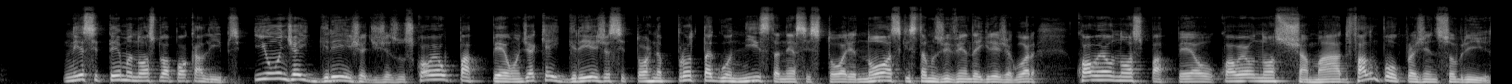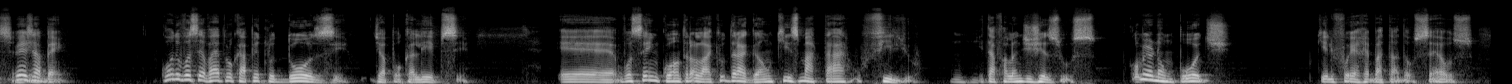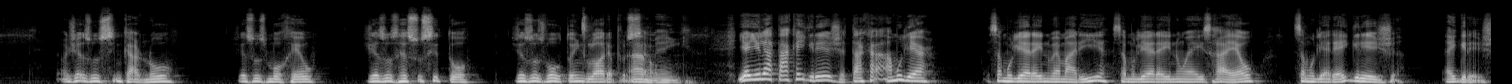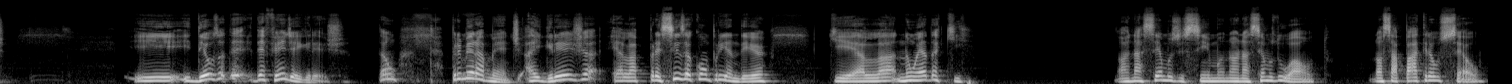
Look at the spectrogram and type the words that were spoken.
nesse tema nosso do Apocalipse, e onde a igreja de Jesus, qual é o papel, onde é que a igreja se torna protagonista nessa história? Nós que estamos vivendo a igreja agora, qual é o nosso papel, qual é o nosso chamado? Fala um pouco pra gente sobre isso. Veja bem, quando você vai para o capítulo 12 de Apocalipse, é, você encontra lá que o dragão quis matar o filho. E está falando de Jesus. Como ele não pôde, que ele foi arrebatado aos céus. Então Jesus se encarnou, Jesus morreu, Jesus ressuscitou, Jesus voltou em glória para o céu. Amém. E aí ele ataca a igreja, ataca a mulher. Essa mulher aí não é Maria, essa mulher aí não é Israel, essa mulher é a igreja. É a igreja. E, e Deus a de, defende a igreja. Então, primeiramente, a igreja ela precisa compreender que ela não é daqui. Nós nascemos de cima, nós nascemos do alto. Nossa pátria é o céu.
